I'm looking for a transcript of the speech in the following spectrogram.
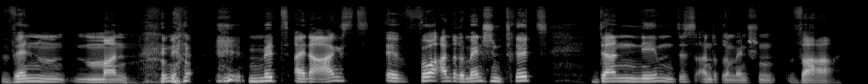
wenn man mit einer Angst äh, vor andere Menschen tritt, dann nehmen das andere Menschen wahr.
